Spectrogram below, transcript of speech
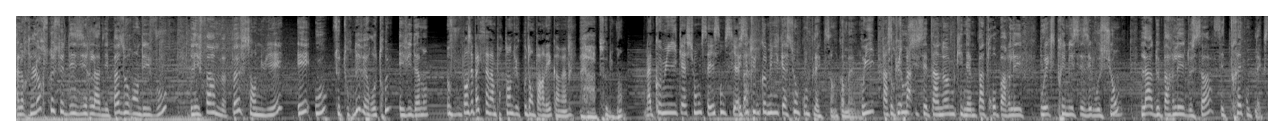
Alors lorsque ce désir-là n'est pas au rendez-vous, les femmes peuvent s'ennuyer et ou se tourner vers autrui, évidemment. Vous pensez pas que c'est important du coup d'en parler quand même? Ah, Absolument. La communication, c'est essentiel. Et c'est une communication complexe hein, quand même. Oui, parce Surtout que bah, si c'est un homme qui n'aime pas trop parler ou exprimer ses émotions. Là, de parler de ça, c'est très complexe.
